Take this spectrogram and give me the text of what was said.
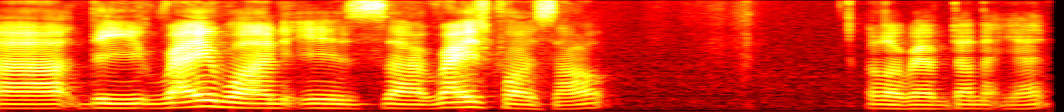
Uh, the Rei one is uh, Rei's close-up, although we haven't done that yet.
